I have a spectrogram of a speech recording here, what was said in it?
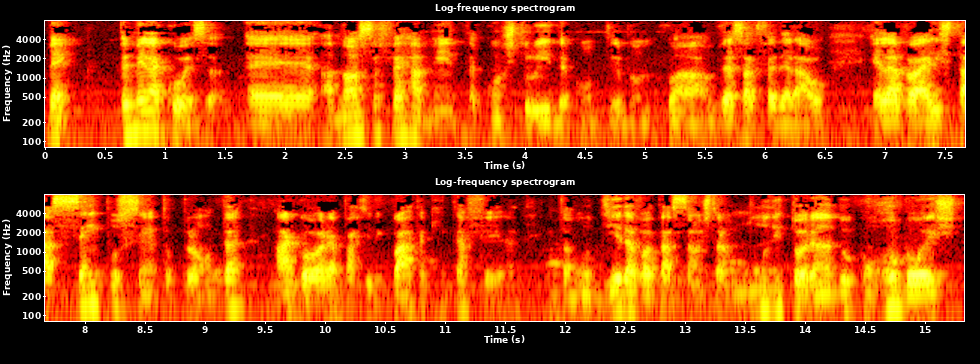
Bem, primeira coisa, é, a nossa ferramenta construída com, com a Universidade Federal, ela vai estar 100% pronta agora, a partir de quarta, quinta-feira. Então, no dia da votação, estaremos monitorando com robôs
